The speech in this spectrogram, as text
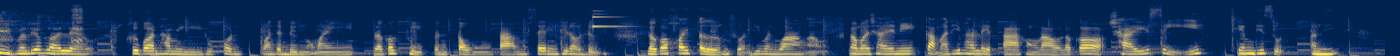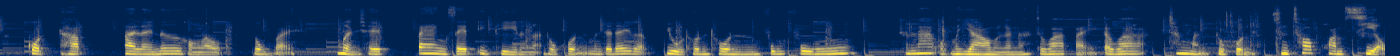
รีดมาเรียบร้อยแล้ว คือบอลทำอย่างนี้ทุกคนบอลจะดึงออกมาอย่างนี้ แล้วก็กรีดเป็นตรงตามเส้นที่เราดึง แล้วก็ค่อยเติมส่วนที่มันว่างเอา เรามาใช้อันนี้กลับมาที่พาเลตตาของเรา แล้วก็ใช้สีเข้มที่สุดอันนี้ กดทับอายไลเนอร์ของเราลงไป เหมือนใช้แป้งเซตอีกทีหนึ่งอะทุกคนมันจะได้แบบอยู่ทนทนๆฟุ้งๆฉันลากออกมายาวเหมือนกันนะ จะว่าไป แต่ว่าช่างมันทุกคน ฉันชอบความเฉียว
